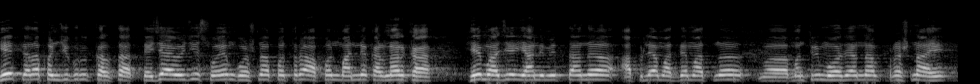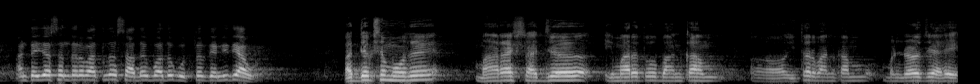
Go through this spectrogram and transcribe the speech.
हे त्याला पंजीकृत करतात. त्याच्याऐवजी स्वयं घोषणापत्र आपण मान्य करणार का? हे माझे या निमित्तानं आपल्या माध्यमातून मंत्री महोदयांना प्रश्न आहे. आणि त्याच्या संदर्भातलं साधक बाधक उत्तर त्यांनी द्यावं. अध्यक्ष महोदय महाराष्ट्र राज्य इमारत व बांधकाम इतर बांधकाम मंडळ जे आहे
